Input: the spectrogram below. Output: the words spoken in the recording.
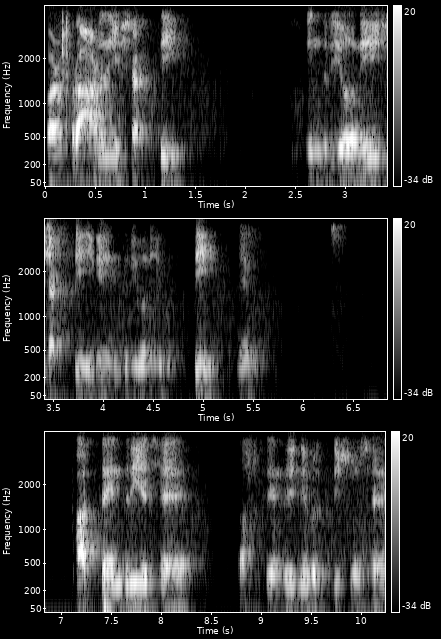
પણ પ્રાણની શક્તિ ઇન્દ્રિયોની શક્તિ કે ઇન્દ્રિયોની વૃત્તિ જેમ હસ્તેન્દ્રિય છે તો હસ્તેન્દ્રિયની વૃત્તિ શું છે?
